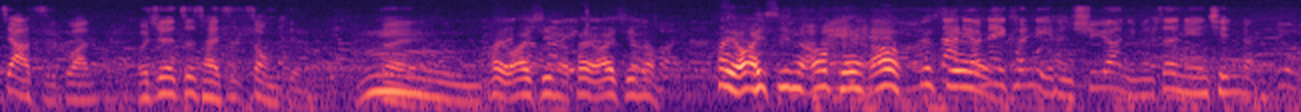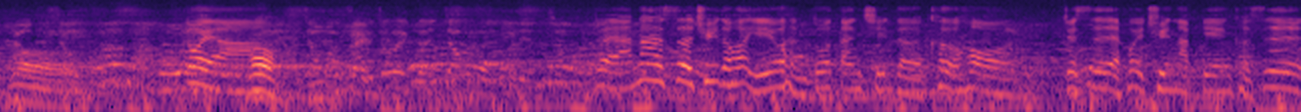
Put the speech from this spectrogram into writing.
价值观，我觉得这才是重点。对，太有爱心了，太有爱心了。太有爱心了，OK，好，谢谢。大寮内坑里很需要你们这年轻的。哦。对啊。哦。那社区的话也有很多单亲的课后，就是会去那边，可是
